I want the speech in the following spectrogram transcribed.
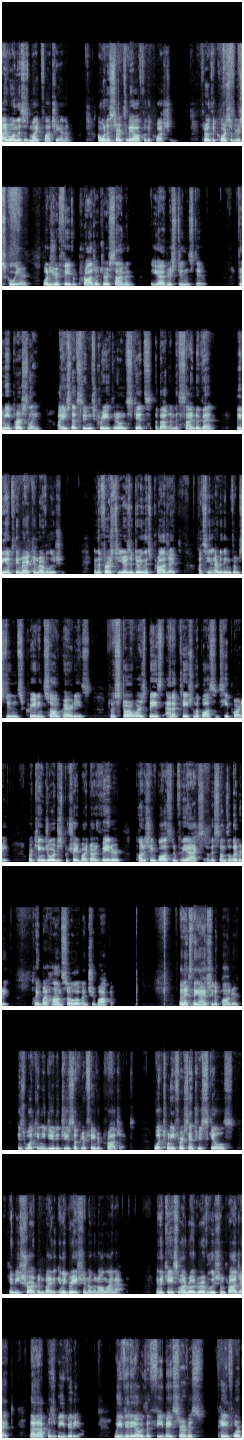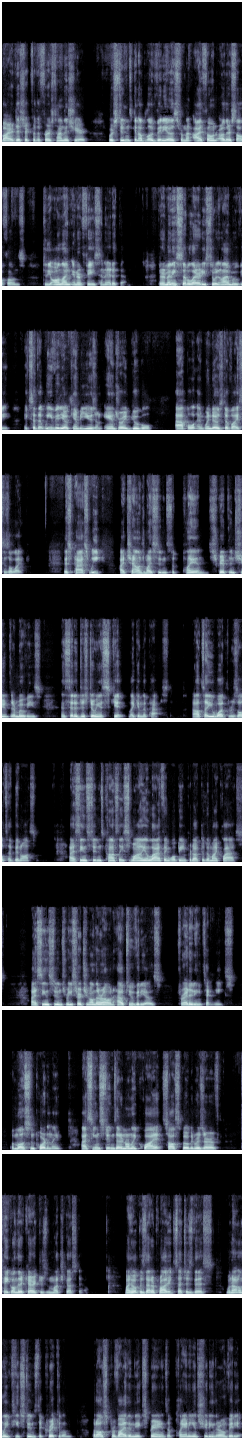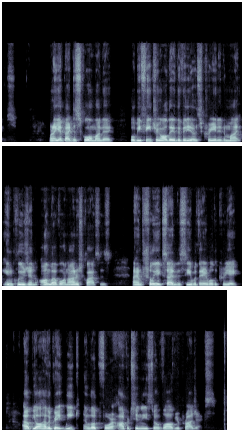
Hi, everyone. This is Mike Facciano. I want to start today off with a question. Throughout the course of your school year, what is your favorite project or assignment that you have your students do? For me personally, I used to have students create their own skits about an assigned event leading up to the American Revolution. In the first two years of doing this project, I've seen everything from students creating song parodies to a Star Wars based adaptation of the Boston Tea Party, where King George is portrayed by Darth Vader punishing Boston for the acts of the Sons of Liberty played by Han Solo and Chewbacca. The next thing I ask you to ponder is what can you do to juice up your favorite project? What 21st century skills can be sharpened by the integration of an online app? In the case of my Road to Revolution project, that app was WeVideo. WeVideo is a fee based service paid for by our district for the first time this year where students can upload videos from their iPhone or other cell phones to the online interface and edit them. There are many similarities to in iMovie, except that WeVideo can be used on Android, Google, Apple, and Windows devices alike. This past week, I challenged my students to plan, script, and shoot their movies instead of just doing a skit like in the past. And I'll tell you what, the results have been awesome. I've seen students constantly smiling and laughing while being productive in my class. I've seen students researching on their own how to videos for editing techniques. But most importantly, I've seen students that are normally quiet, soft spoken, reserved take on their characters with much gusto. My hope is that a project such as this will not only teach students the curriculum, but also provide them the experience of planning and shooting their own videos. When I get back to school on Monday, we'll be featuring all day the videos created in my inclusion, on level, and honors classes. I am truly excited to see what they're able to create. I hope you all have a great week and look for opportunities to evolve your projects.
